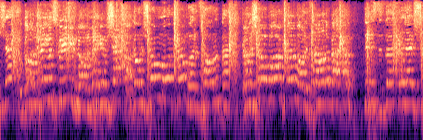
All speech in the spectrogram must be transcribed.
Shout. We're gonna make them scream. Gonna make them shout. Gonna show more come what it's all about. Gonna show more come what it's all about. This is the last show.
